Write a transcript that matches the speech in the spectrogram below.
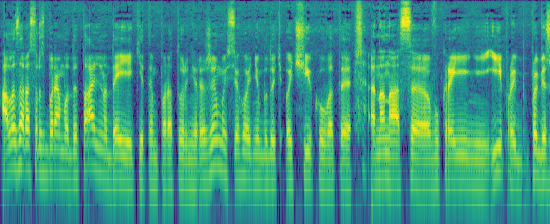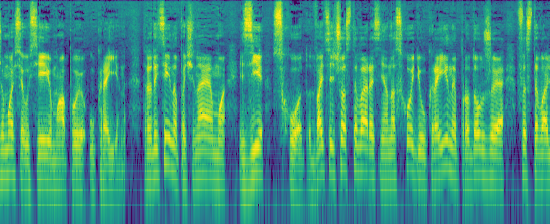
Але зараз розберемо детально деякі температурні режими сьогодні будуть очікувати на нас е, в Україні і пробіжимося усією мапою України. Традиційно починаємо зі сходу. 26 вересня на сході України продовжує фестиваль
